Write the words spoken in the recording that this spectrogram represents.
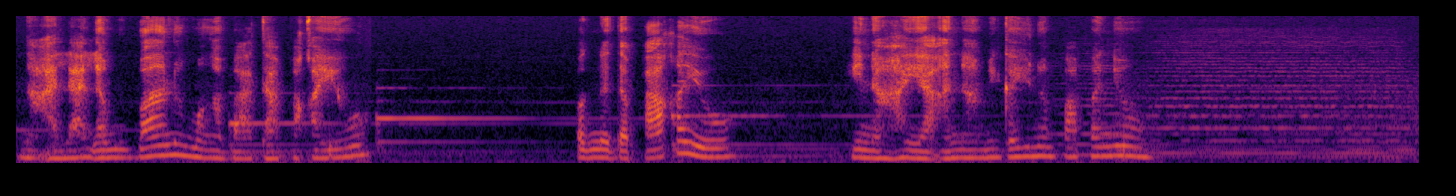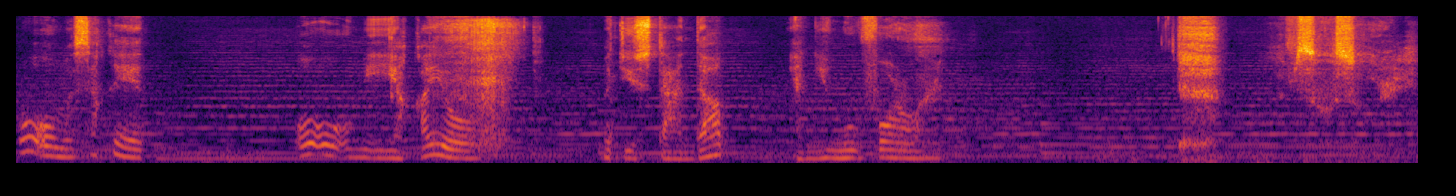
Naalala mo ba nung mga bata pa kayo? Pag nadapa kayo, hinahayaan namin kayo ng papa niyo. Oo, masakit. Oo, umiiyak kayo. But you stand up and you move forward. I'm so sorry.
